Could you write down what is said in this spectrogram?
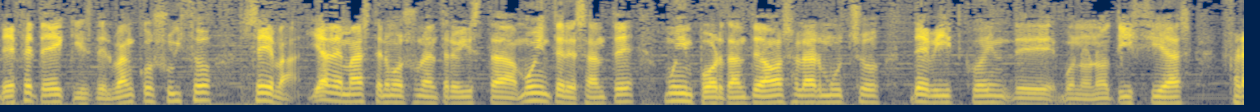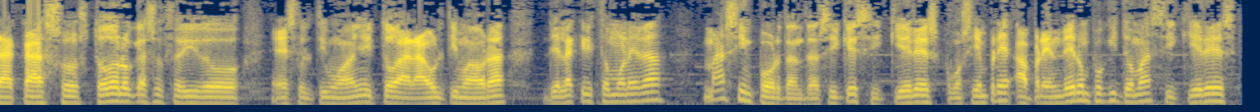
de FTX, del banco suizo SEBA. Y además tenemos una entrevista muy interesante, muy importante. Vamos a hablar mucho de Bitcoin, de bueno noticias, fracasos, todo lo que ha sucedido en este último año y toda la última hora de la criptomoneda más importante. Así que si quieres, como siempre, aprender un poquito más, si quieres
